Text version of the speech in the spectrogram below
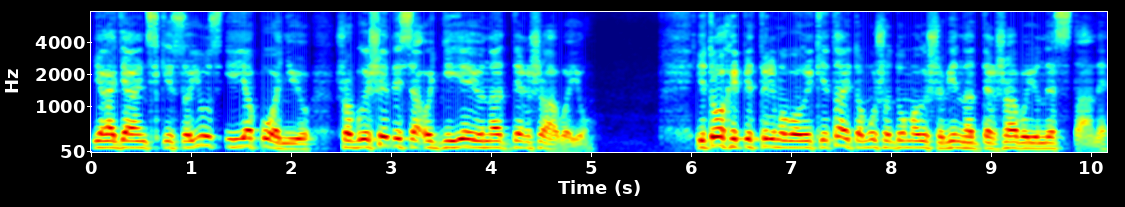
і Радянський Союз, і Японію, щоб лишитися однією наддержавою. І трохи підтримували Китай, тому що думали, що він над державою не стане.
